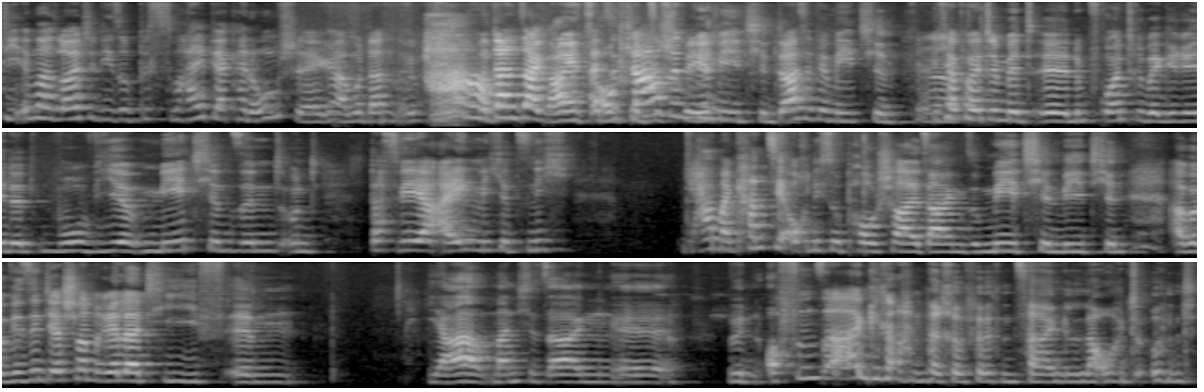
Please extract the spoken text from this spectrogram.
die immer Leute, die so bis zum Halbjahr keine Umschläge haben und dann irgendwie. Ah. und dann sagen, ah, jetzt Also auch da sind wir spät. Mädchen, da sind wir Mädchen. Ich habe heute mit äh, einem Freund drüber geredet, wo wir Mädchen sind und dass wir ja eigentlich jetzt nicht, ja, man kann es ja auch nicht so pauschal sagen, so Mädchen, Mädchen, aber wir sind ja schon relativ, ähm, ja, manche sagen, äh, würden offen sagen, andere würden sagen laut und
